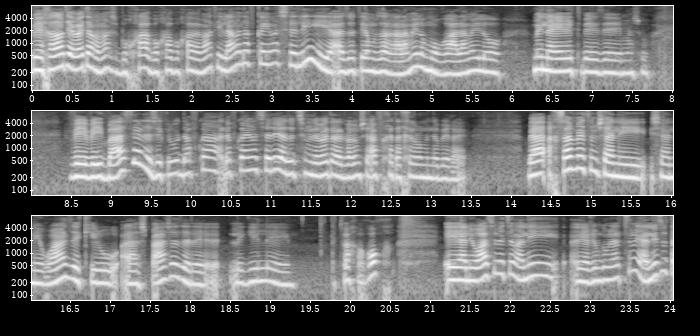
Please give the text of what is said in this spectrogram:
וחזרתי הביתה ממש בוכה, בוכה, בוכה, ואמרתי, למה דווקא אימא שלי הזאת היא המוזרה? למה היא לא מורה? למה היא לא מנהלת באיזה משהו? והתבאסתי על זה, שכאילו דווקא, דווקא אימא שלי, הזאת שמדברת על הדברים שאף אחד אחר לא מדבר עליהם. ועכשיו בעצם שאני, שאני רואה את זה, כאילו, על ההשפעה של זה לגיל, אה, לטווח ארוך, אה, אני רואה שבעצם אני, אני ארים גם לעצמי, אני זאת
